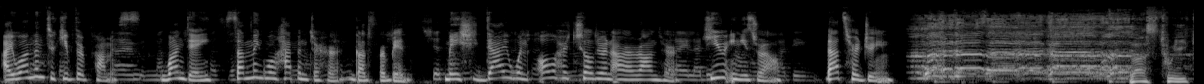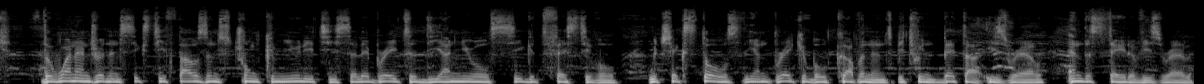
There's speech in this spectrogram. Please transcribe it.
I want them to keep their promise. One day, something will happen to her, God forbid. May she die when all her children are around her, here in Israel. That's her dream. Last week, the 160,000 strong community celebrated the annual Sigd festival, which extols the unbreakable covenant between Beta Israel and the State of Israel,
